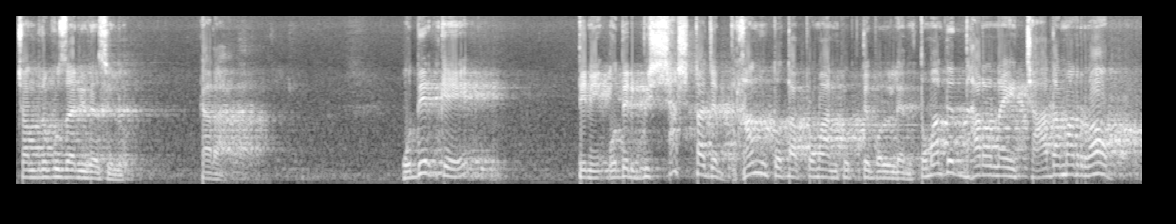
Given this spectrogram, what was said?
চন্দ্র পূজারীরা ছিল। কারা? ওদেরকে তিনি, ওদের বিশ্বাসটা যে ভ্রান্ত তা প্রমাণ করতে বললেন, তোমাদের ধারণায় চাঁদ আমার রব।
